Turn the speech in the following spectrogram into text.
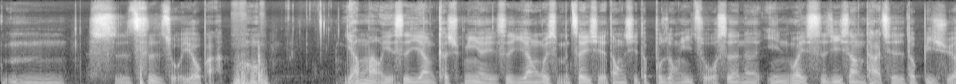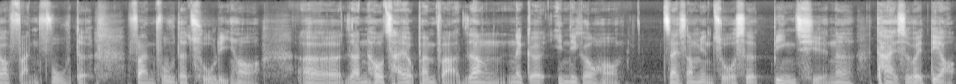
嗯十次左右吧。羊毛也是一样，Cashmere 也是一样。为什么这些东西都不容易着色呢？因为实际上它其实都必须要反复的、反复的处理哈，呃，然后才有办法让那个 indigo 哈在上面着色，并且呢，它还是会掉。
